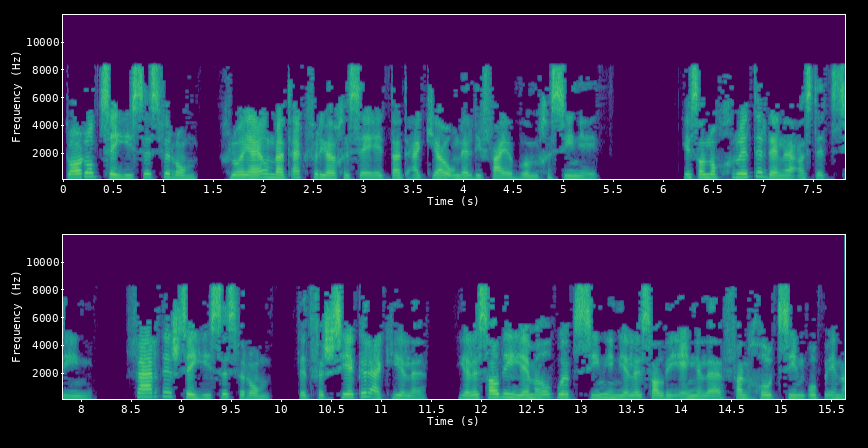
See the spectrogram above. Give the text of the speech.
Daarop sê Jezus vir hom, glooi jy omdat ik voor jou gesê het dat ik jou onder die vijeboom gezien het. Je zal nog groter dingen als dit zien. Verder sê Jesus vir hom, dit verzeker ek jylle, jylle sal die hemel oop sien en jylle sal die engele van God zien op en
